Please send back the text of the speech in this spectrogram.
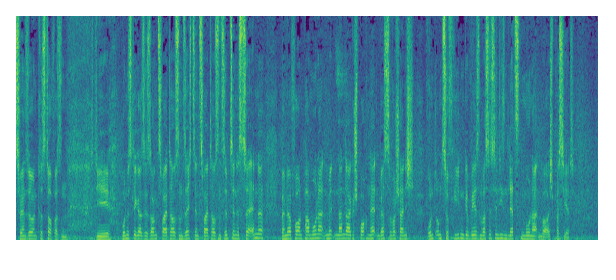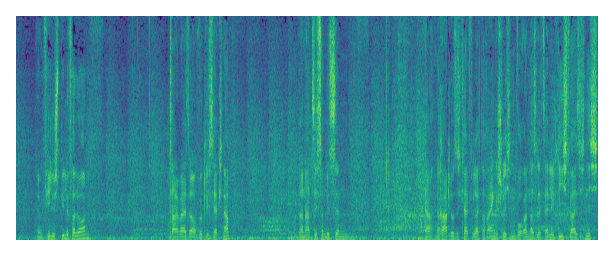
Sven Sören Christoffersen. Die Bundesliga-Saison 2016-2017 ist zu Ende. Wenn wir vor ein paar Monaten miteinander gesprochen hätten, wärst du wahrscheinlich rundum zufrieden gewesen. Was ist in diesen letzten Monaten bei euch passiert? Wir haben viele Spiele verloren, teilweise auch wirklich sehr knapp. Und dann hat sich so ein bisschen ja, eine Ratlosigkeit vielleicht auch eingeschlichen. Woran das letztendlich liegt, weiß ich nicht.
